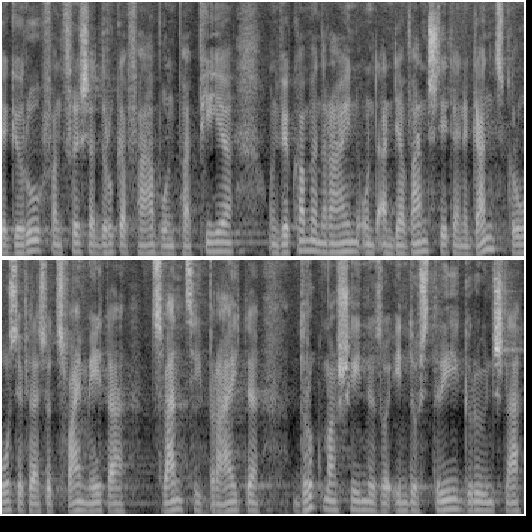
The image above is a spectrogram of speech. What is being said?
der Geruch von frischer Druckerfarbe und Papier. Und wir kommen rein und an der Wand steht eine ganz große, vielleicht so zwei Meter, 20 breite Druckmaschine, so Industriegrünschlag,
